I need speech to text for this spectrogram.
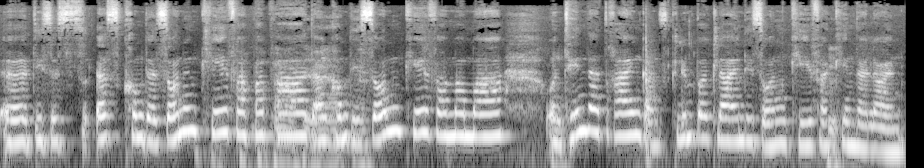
Äh, dieses, erst kommt der Sonnenkäfer Papa, dann ja, kommt die Sonnenkäfer Mama und hinterdrein ganz klimperklein die Sonnenkäfer Kinderlein.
